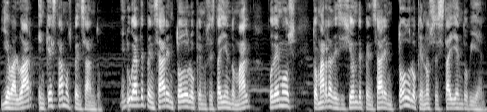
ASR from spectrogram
y evaluar en qué estamos pensando. En lugar de pensar en todo lo que nos está yendo mal, podemos tomar la decisión de pensar en todo lo que nos está yendo bien.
